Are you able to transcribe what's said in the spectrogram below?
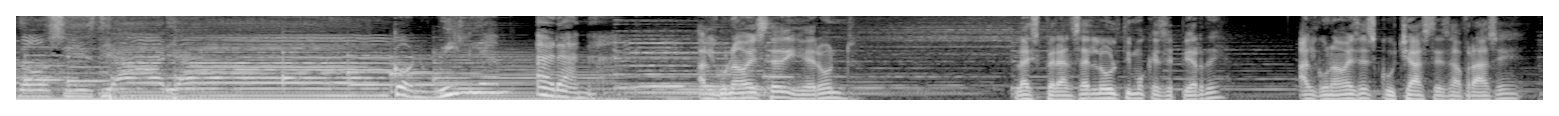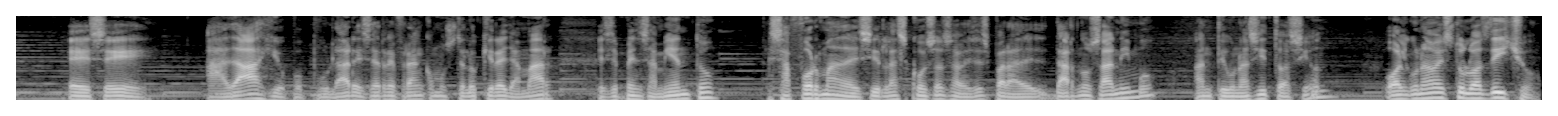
La dosis diaria con William Arana. ¿Alguna vez te dijeron, la esperanza es lo último que se pierde? ¿Alguna vez escuchaste esa frase? Ese adagio popular, ese refrán, como usted lo quiera llamar, ese pensamiento, esa forma de decir las cosas a veces para darnos ánimo ante una situación. ¿O alguna vez tú lo has dicho?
